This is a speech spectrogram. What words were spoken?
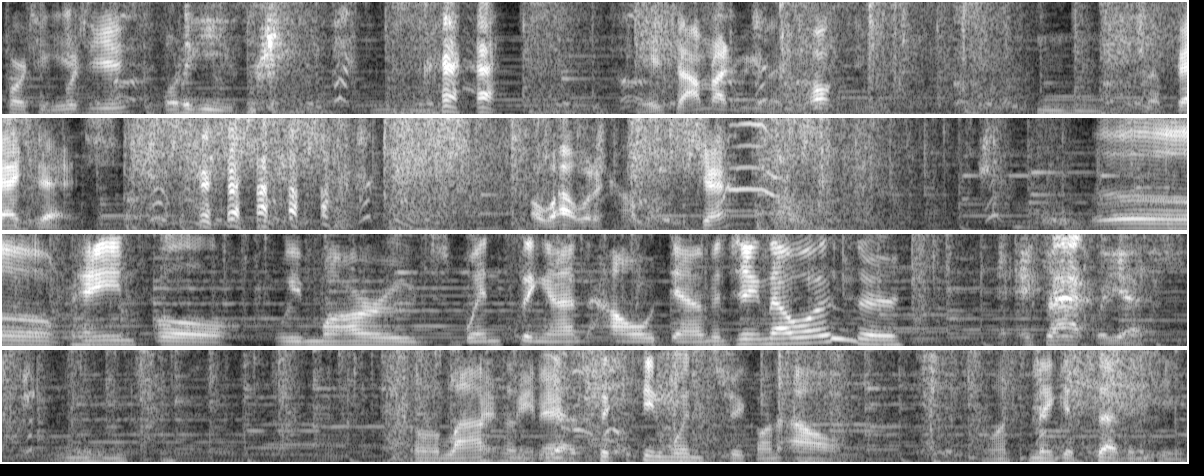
Portuguese. Portuguese. Portuguese. he said, I'm not even gonna talk to you. Mhm. The backdash. oh wow, what a combo. Okay. Oh, painful. We Maru just wincing at how damaging that was, or exactly. Yes. or laughing. mean Yeah, it. 16 win streak on Owl. Wants to make it 17.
